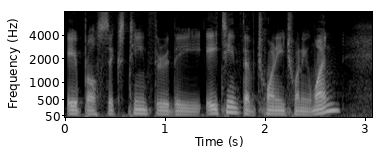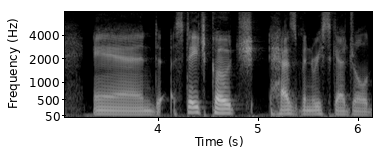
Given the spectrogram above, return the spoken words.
April 16th through the 18th of 2021. And Stagecoach has been rescheduled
